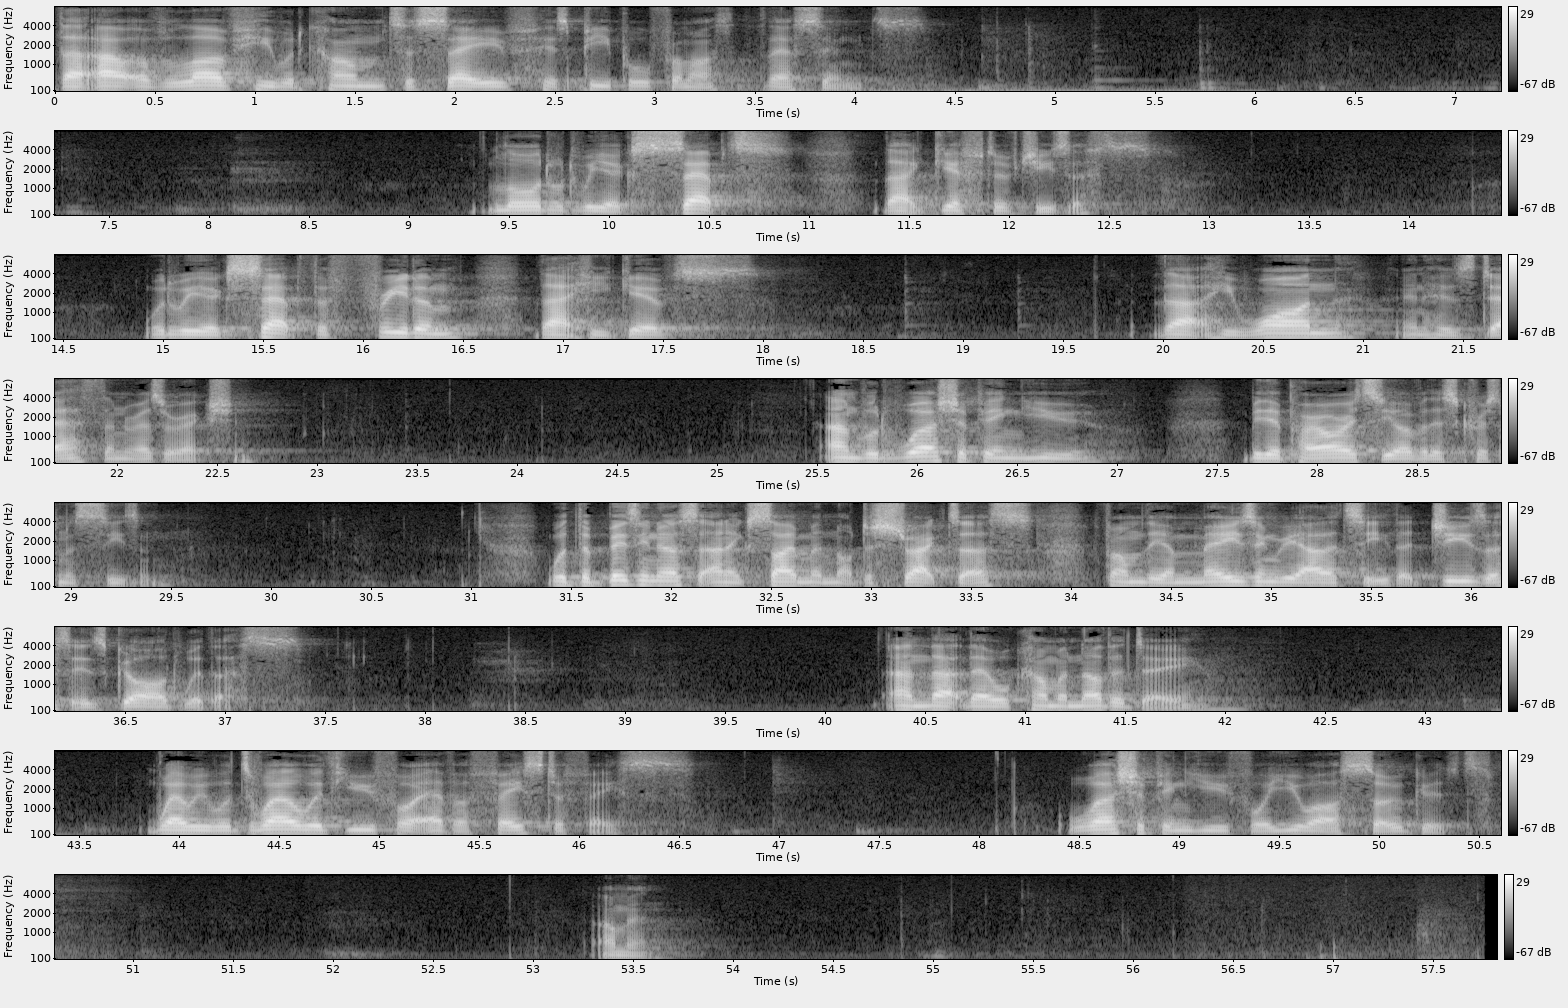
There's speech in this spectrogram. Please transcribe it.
That out of love he would come to save his people from their sins. Lord, would we accept that gift of Jesus? Would we accept the freedom that he gives, that he won in his death and resurrection? And would worshiping you be the priority over this Christmas season? Would the busyness and excitement not distract us from the amazing reality that Jesus is God with us? And that there will come another day where we will dwell with you forever, face to face, worshipping you, for you are so good. Amen.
